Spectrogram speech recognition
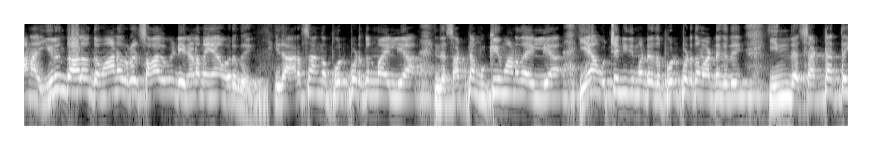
ஆனால் இருந்தாலும் அந்த மாணவர்கள் சாக வேண்டிய நிலைமை ஏன் வருது? இது அரசாங்கம் பொருட்படுத்தணுமா இல்லையா? இந்த சட்டம் முக்கியமானதா இல்லையா? ஏன் உச்சநீதிமன்றத்தை பொருட்படுத்த மாட்டேங்குது. இந்த சட்டத்தை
